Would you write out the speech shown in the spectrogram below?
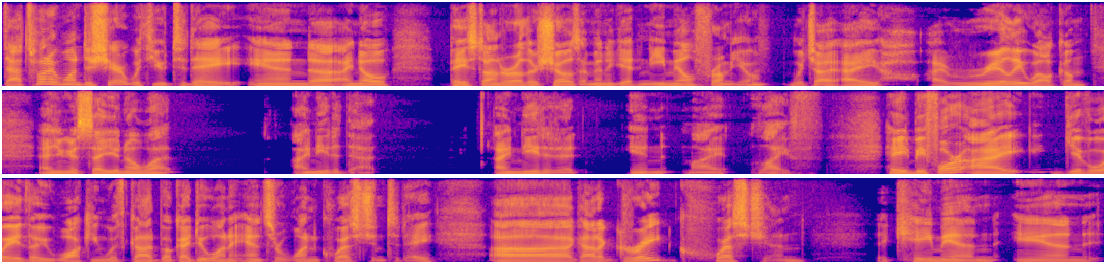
that's what I wanted to share with you today. And uh, I know based on our other shows, I'm going to get an email from you, which I, I, I really welcome. And you're going to say, you know what? I needed that. I needed it in my life. Hey, before I give away the Walking with God book, I do want to answer one question today. Uh, I got a great question that came in and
